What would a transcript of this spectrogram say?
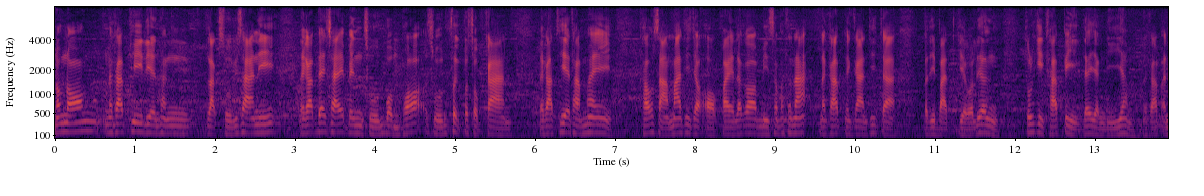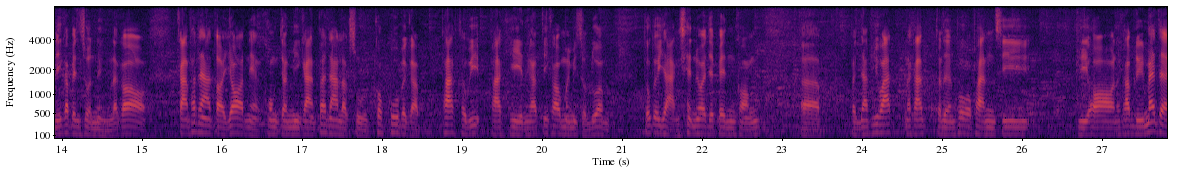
น้องๆนะครับที่เรียนทางหลักสูตรวิชานี้นะครับได้ใช้เป็นศูนย์บ่มเพาะศูนย์ฝึกประสบการณ์นะครับที่จะทำให้เขาสามารถที่จะออกไปแล้วก็มีสมรรถนะนะครับในการที่จะปฏิบัติเกี่ยวกับเรื่องธุรกิจค้าปลีกได้อย่างดีเยี่ยมนะครับอันนี้ก็เป็นส่วนหนึ่ง แล้วก็การพัฒนาต่อยอดเนี่ยคงจะมีการพัฒนาหลักสูตรควบคู่ไปกับภาคทวิภาคีนะครับที่เข้ามามีส่วนร่วมยกตัวอย่าง เช่นว่าจะเป็นของปัญญาพิวัตรนะครับเจริญโภคภัณฑ์ซี PO นะครับหรือแม้แต่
